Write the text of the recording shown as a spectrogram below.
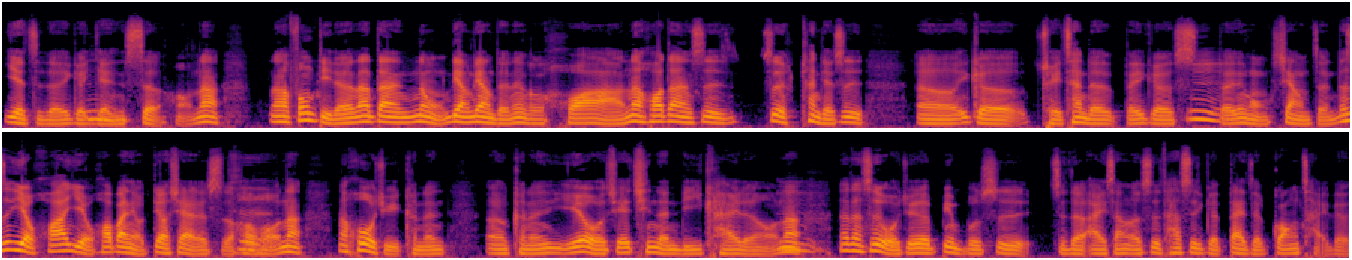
叶子的一个颜色。哦、嗯，那那封底的那当然那种亮亮的那个花啊，那花当然是是看起来是。呃，一个璀璨的的一个的那种象征，嗯、但是也有花，也有花瓣有掉下来的时候哦。那那或许可能呃，可能也有些亲人离开的哦。嗯、那那但是我觉得并不是值得哀伤，而是它是一个带着光彩的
